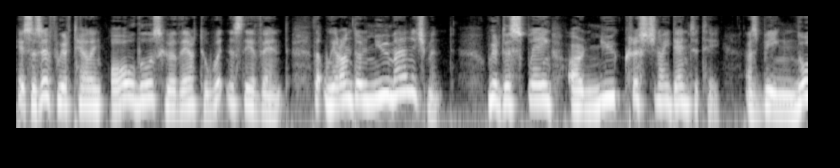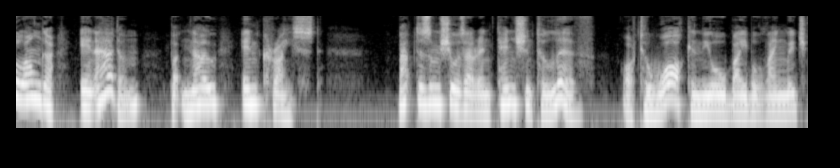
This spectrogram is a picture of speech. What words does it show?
It's as if we're telling all those who are there to witness the event that we are under new management. We're displaying our new Christian identity as being no longer in Adam, but now in Christ. Baptism shows our intention to live, or to walk in the old Bible language,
